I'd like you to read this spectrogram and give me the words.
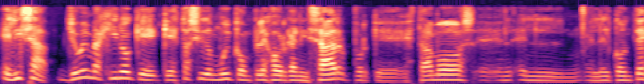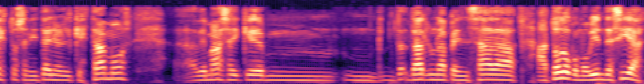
Elisa, yo me imagino que, esto ha sido muy complejo organizar porque estamos en, el contexto sanitario en el que estamos. Además, hay que mm, darle una pensada a todo, como bien decías.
